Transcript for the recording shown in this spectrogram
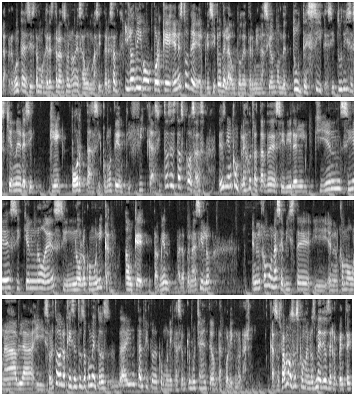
La pregunta de si esta mujer es trans o no es aún más interesante. Y lo digo porque en esto del principio de la autodeterminación, donde tú decides y tú dices quién eres y qué portas y cómo te identificas y todas estas cosas, es bien complejo tratar de decidir el quién sí es y quién no es si no lo comunican. Aunque también vale la pena decirlo, en el cómo una se viste y en el cómo una habla y sobre todo lo que dicen tus documentos, hay un tantito de comunicación que mucha gente opta por ignorar. Casos famosos como en los medios de repente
